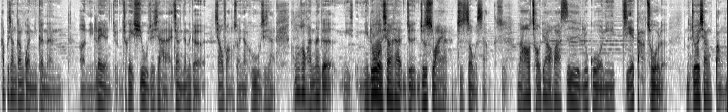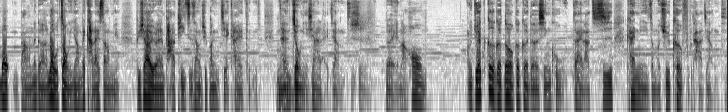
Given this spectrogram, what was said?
它不像钢管，你可能呃你累了你就你就可以咻就下来，像人家那个消防栓一样呼呼就下来。空中环那个你你如果笑下来，你就你就是摔啊，就是受伤。是。然后绸吊的话是，如果你结打错了。你就会像绑漏绑那个漏粽一样被卡在上面，必须要有人爬梯子上去帮你解开，你才能救你下来。这样子是对。然后我觉得各个都有各个的辛苦在啦，只是看你怎么去克服它。这样子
